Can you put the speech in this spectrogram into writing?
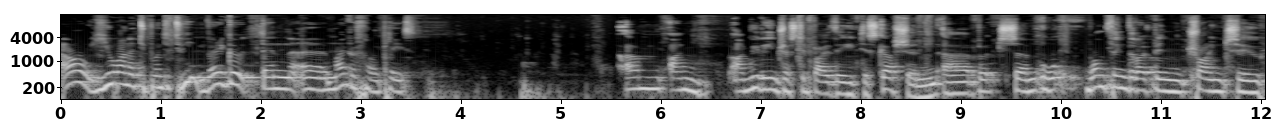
Oh, you wanted to point it to him. Very good. Then uh, microphone, please. Um, I'm I'm really interested by the discussion, uh, but um, one thing that I've been trying to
